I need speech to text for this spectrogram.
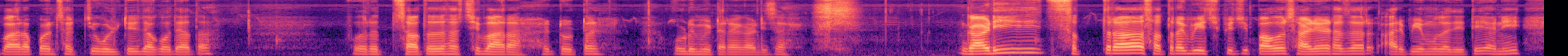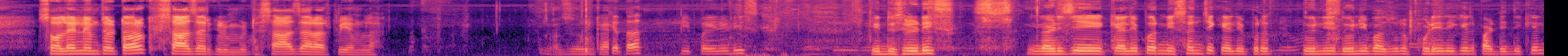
बारा पॉईंट सातची वोल्टेज दाखवते आता. परत सात हजार सातशे बारा हे टोटल ओडोमीटर आहे गाडीचा. गाडी सतरा सतरा बी एच पीची पॉवर साडेआठ हजार आर पी एमला देते आणि सॉलेन टॉर्क सहा हजार किलोमीटर सहा हजार आर पी एमला अजून काय? येतात ही पहिली डिस्क ही दुसरी डिस्क गाडीचे कॅलिपर निसनचे कॅलिपर दोन्ही दोन्ही बाजूला पुढे देखील पाठी देखील.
